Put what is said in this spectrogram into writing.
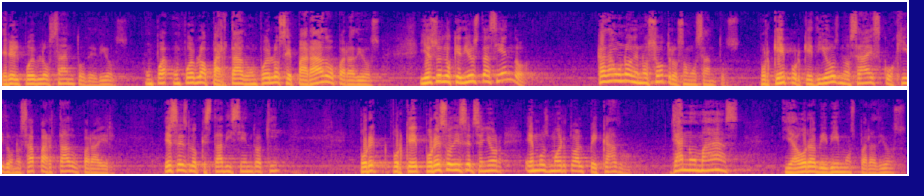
Era el pueblo santo de Dios, un, un pueblo apartado, un pueblo separado para Dios. Y eso es lo que Dios está haciendo. Cada uno de nosotros somos santos. ¿Por qué? Porque Dios nos ha escogido, nos ha apartado para Él. Eso es lo que está diciendo aquí. Porque por eso dice el Señor, hemos muerto al pecado, ya no más, y ahora vivimos para Dios.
